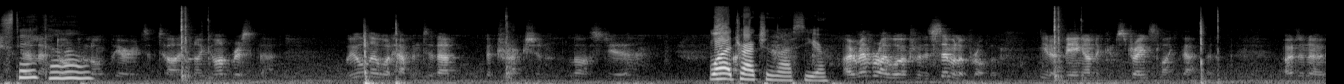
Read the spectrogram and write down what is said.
Stay they're left on for calm. long periods of time, and I can't risk that. We all know what happened to that attraction last year. What attraction last year? I remember I worked with a similar problem. You know, being under constraints like that, but I don't know.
